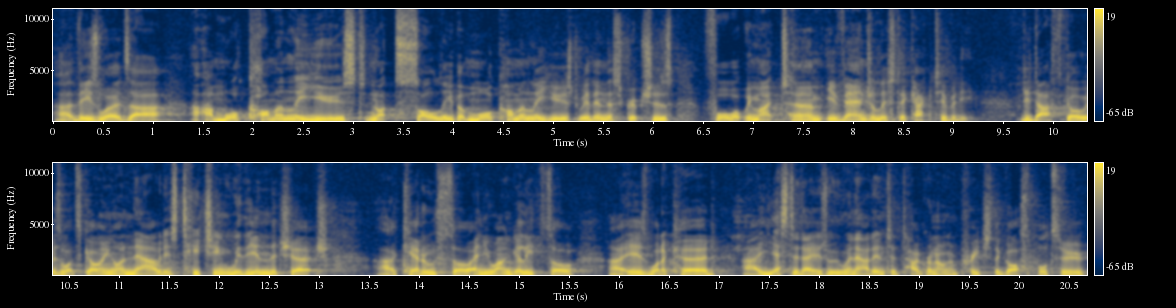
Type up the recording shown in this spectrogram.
Uh, these words are, are more commonly used, not solely, but more commonly used within the scriptures for what we might term evangelistic activity. Didasko is what's going on now, it is teaching within the church. Uh, kerusso and euangelizo uh, is what occurred uh, yesterday as we went out into Tuggeranong and preached the gospel to,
